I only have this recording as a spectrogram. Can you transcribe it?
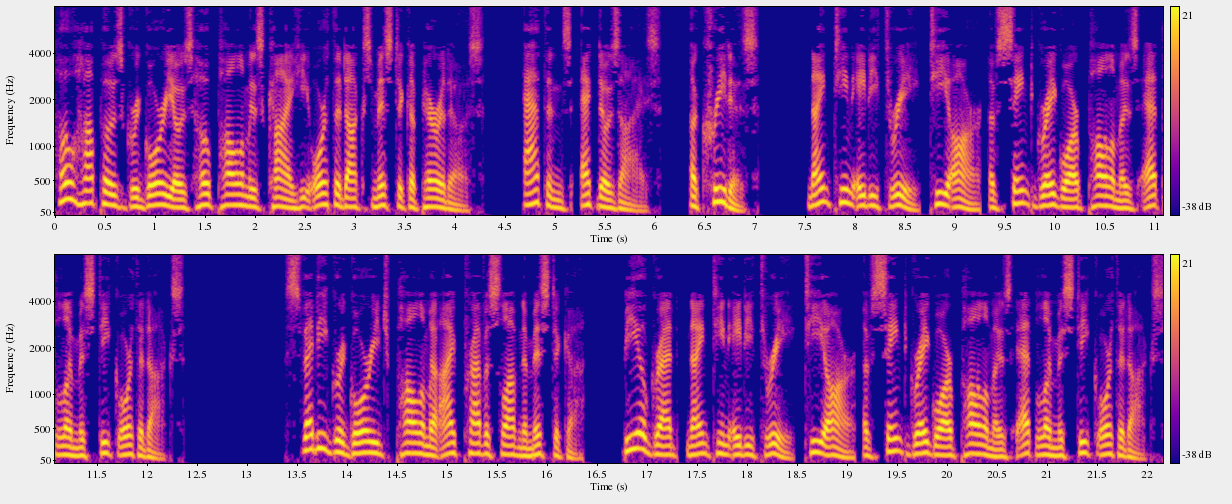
Ho Hapos Gregorios ho Palamas Kai he Orthodox Mystica Parados. Athens, Ektosis. Akritas. 1983, tr. of Saint Grégoire Palamas et la Mystique Orthodoxe. Sveti Grigorij Palama i Pravoslavna Mystica. Beograd, 1983, tr. of Saint Grégoire Palamas et la Mystique Orthodoxe.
